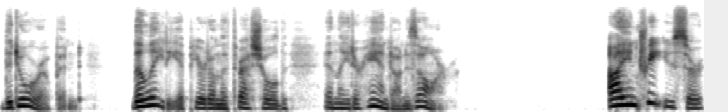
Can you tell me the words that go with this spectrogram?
the door opened, the lady appeared on the threshold, and laid her hand on his arm. I entreat you, sir,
